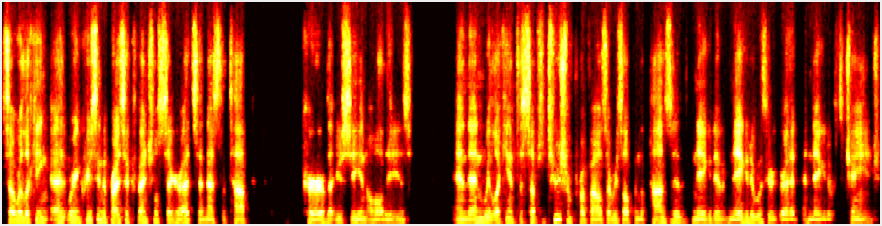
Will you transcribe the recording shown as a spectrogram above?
so we're looking at, we're increasing the price of conventional cigarettes, and that's the top curve that you see in all these. And then we're looking at the substitution profiles that result in the positive, negative, negative with regret, and negative with change.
